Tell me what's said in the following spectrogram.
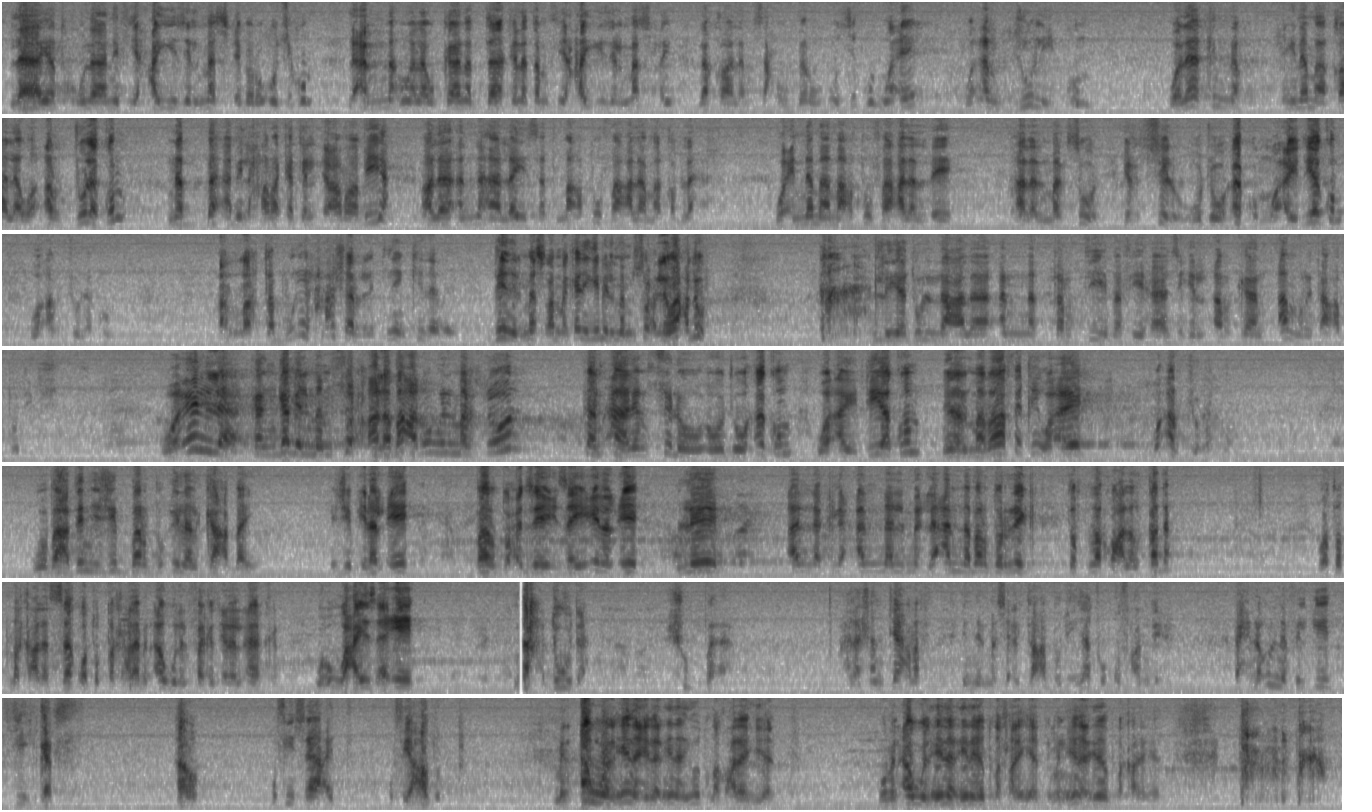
لا يدخلان في حيز المسح برؤوسكم لأنه لو كانت داخلة في حيز المسح لقال امسحوا برؤوسكم وإيه؟ وأرجلكم. ولكنه حينما قال وأرجلكم نبه بالحركة الإعرابية على أنها ليست معطوفة على ما قبلها وإنما معطوفة على الإيه؟ على المغسول. اغسلوا وجوهكم وأيديكم وأرجلكم. الله طب وإيه حشر الاثنين كده بين المسح لما كان يجيب الممسوح لوحده. ليدل على أن الترتيب في هذه الأركان أمر تعبدي. وإلا كان جاب الممسوح على بعضه والمغسول كان قال اغسلوا وجوهكم وأيديكم إلى المرافق وإيه؟ وأرجلكم. وبعدين يجيب برضه إلى الكعبين. يجيب إلى الإيه؟ برضه زي زي إلى الإيه؟ ليه؟ قال لك لأن الم... لأن برضه الرجل تطلق على القدم وتطلق على الساق وتطلق على من أول الفخذ إلى الآخر. وهو عايزها إيه؟ محدودة. شوف بقى. علشان تعرف إن المسائل تعبديات وقوف عندها. إحنا قلنا في الإيد فيه كف. أهو. وفي ساعد وفي عضد. من أول هنا إلى هنا يطلق عليه يد. ومن أول هنا لهنا يطلق عليه يد. من هنا لهنا يطلق عليه يد.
